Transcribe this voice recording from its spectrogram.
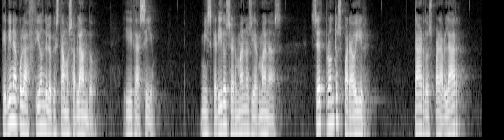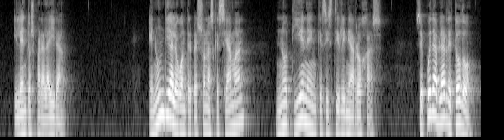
que viene a colación de lo que estamos hablando, y dice así, Mis queridos hermanos y hermanas, sed prontos para oír, tardos para hablar y lentos para la ira. En un diálogo entre personas que se aman, no tienen que existir líneas rojas. Se puede hablar de todo,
